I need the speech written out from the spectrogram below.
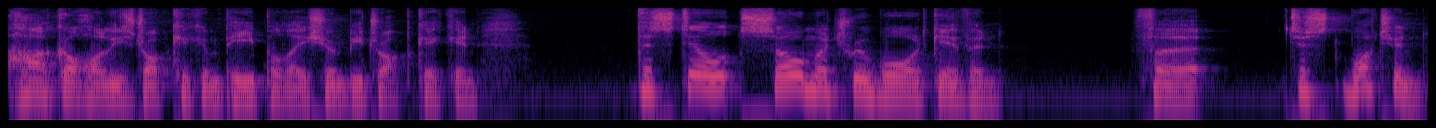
Hardcore Holly's drop kicking people they shouldn't be drop kicking. There's still so much reward given for just watching.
